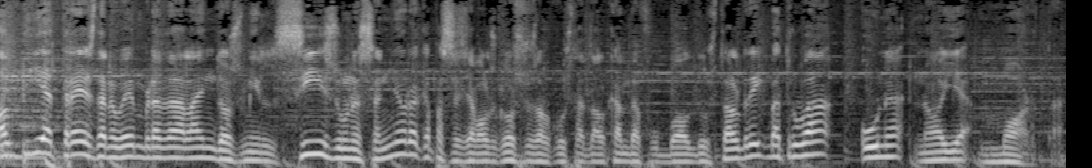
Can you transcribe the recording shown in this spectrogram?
El dia 3 de novembre de l'any 2006, una senyora que passejava els gossos al costat del camp de futbol d'Hostalric va trobar una noia morta.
